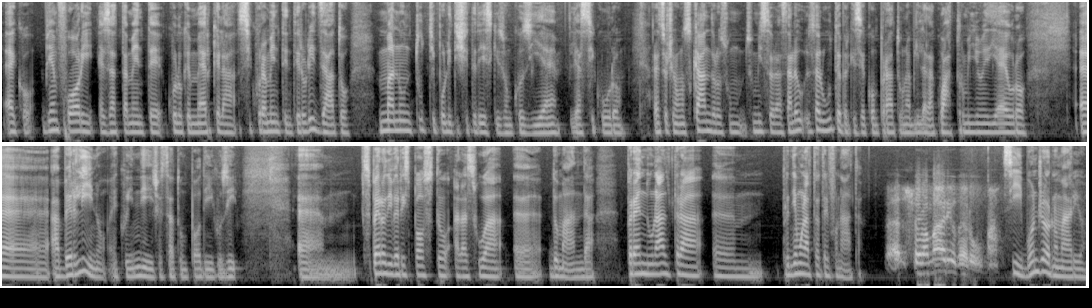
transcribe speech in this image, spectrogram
ecco, viene fuori esattamente quello che Merkel ha sicuramente interiorizzato, ma non tutti i politici tedeschi sono così, eh, le assicuro. Adesso c'è uno scandalo su, su ministro della salu- salute perché si è comprato una villa da 4 milioni di euro eh, a Berlino e quindi c'è stato un po' di così. Um, spero di aver risposto alla sua uh, domanda. Prendo un'altra, um, prendiamo un'altra telefonata. Uh, sono Mario da Roma. Sì, buongiorno Mario.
